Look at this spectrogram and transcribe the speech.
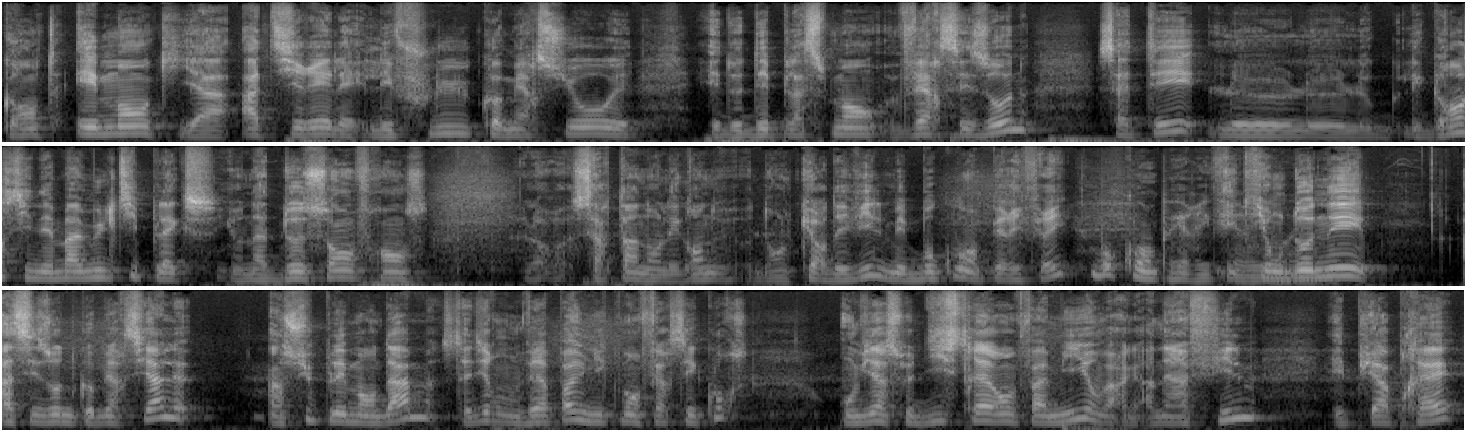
grand aimant qui a attiré les, flux commerciaux et, de déplacement vers ces zones, c'était les grands cinémas multiplex. Il y en a 200 en France. Alors certains dans, les grandes, dans le cœur des villes, mais beaucoup en périphérie. Beaucoup en périphérie. Et qui ont donné à ces zones commerciales un supplément d'âme, c'est-à-dire on ne vient pas uniquement faire ses courses, on vient se distraire en famille, on va regarder un film, et puis après,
